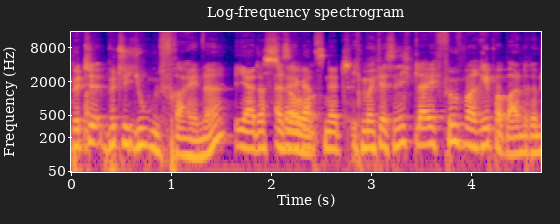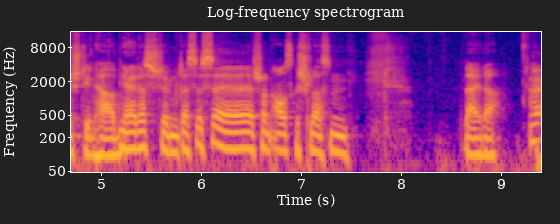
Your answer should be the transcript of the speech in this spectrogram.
Bitte, bitte jugendfrei, ne? Ja, das wäre Also, ganz nett. Ich möchte jetzt nicht gleich fünfmal Reeperbahn drinstehen haben. ja, das stimmt. Das ist äh, schon ausgeschlossen. Leider.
